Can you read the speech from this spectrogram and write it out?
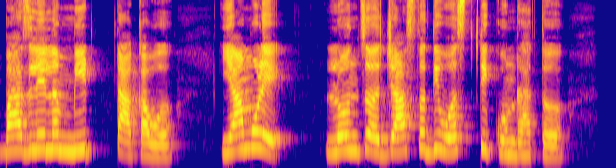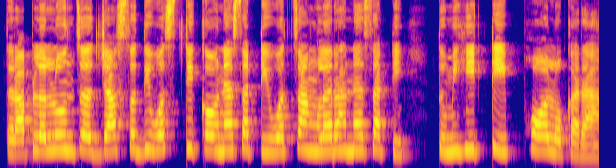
भाजलेलं मीठ टाकावं. यामुळे लोणचं जास्त दिवस टिकून राहतं. तर आपलं लोणचं जास्त दिवस टिकवण्यासाठी व चांगलं राहण्यासाठी तुम्ही ही टीप फॉलो करा.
